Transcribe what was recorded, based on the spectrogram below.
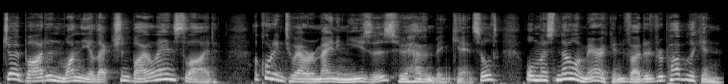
Joe Biden won the election by a landslide. According to our remaining users who haven't been cancelled, almost no American voted Republican.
